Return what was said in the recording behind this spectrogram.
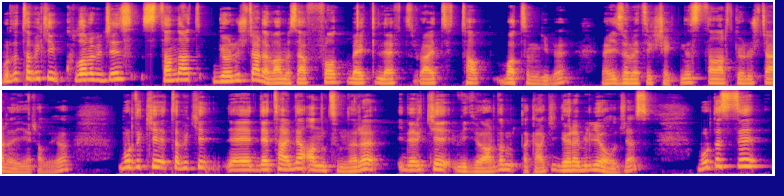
Burada tabii ki kullanabileceğiniz standart görünüşler de var. Mesela front, back, left, right, top, bottom gibi ve izometrik şeklinde standart görünüşler de yer alıyor. Buradaki tabii ki e, detaylı anlatımları ileriki videolarda mutlaka ki görebiliyor olacağız. Burada size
